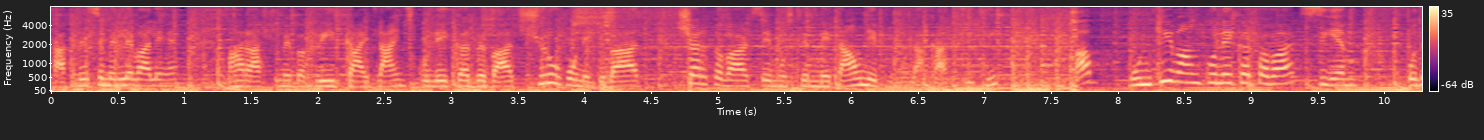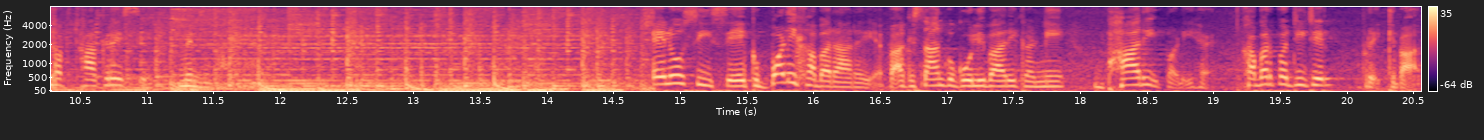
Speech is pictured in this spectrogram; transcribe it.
ठाकरे से मिलने वाले हैं। महाराष्ट्र में बकरीद गाइडलाइंस को लेकर विवाद शुरू होने के बाद शरद पवार से मुस्लिम नेताओं ने भी मुलाकात की थी। अब उनकी मांग को लेकर पवार, सीएम उद्धव ठाकरे से मिलने वाले हैं। एलओसी से एक बड़ी खबर आ रही है। पाकिस्तान को गोलीबारी करनी भारी पड़ी है। खबर पर डिटेल ब्रेक के बाद।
